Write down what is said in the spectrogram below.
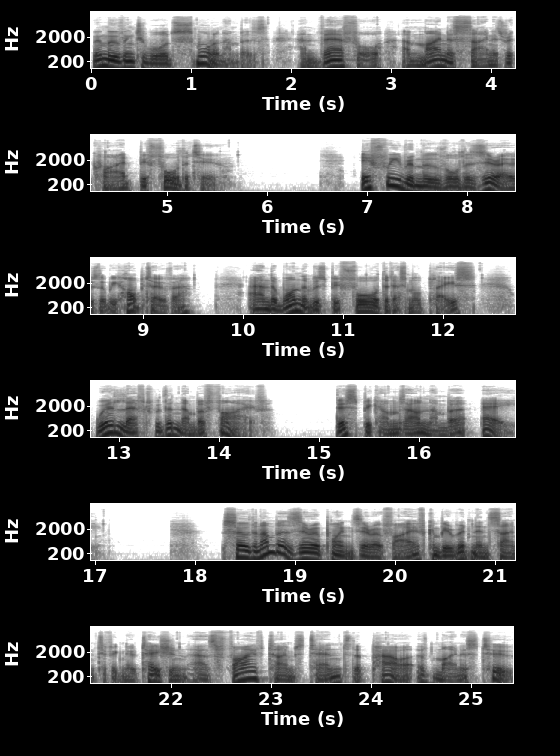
we're moving towards smaller numbers, and therefore a minus sign is required before the 2. If we remove all the zeros that we hopped over, and the one that was before the decimal place, we're left with the number 5. This becomes our number A. So the number 0.05 can be written in scientific notation as 5 times 10 to the power of minus 2.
